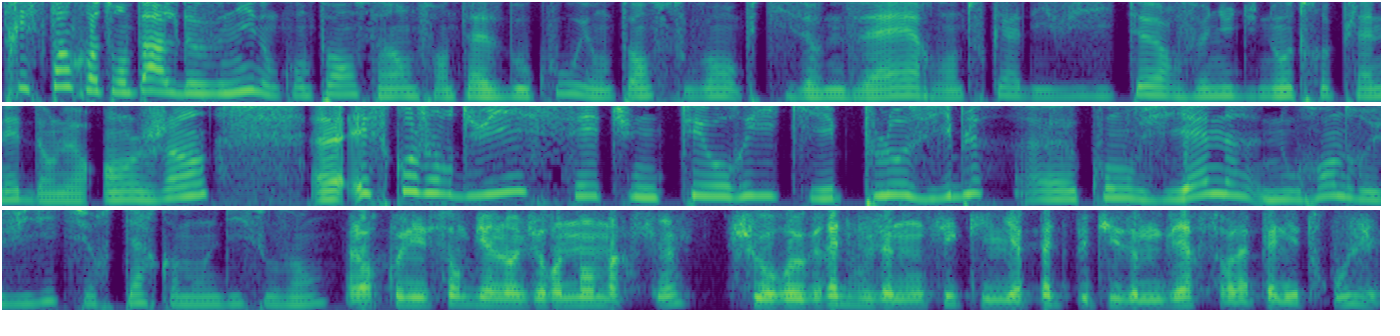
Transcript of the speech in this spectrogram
Tristan, quand on parle d'OVNI, donc on pense, hein, on fantasme beaucoup et on pense souvent aux petits hommes verts ou en tout cas à des visiteurs venus d'une autre planète dans leur engin. Euh, Est-ce qu'aujourd'hui c'est une théorie qui est plausible euh, qu'on vienne nous rendre visite sur Terre, comme on le dit souvent? Alors, connaissant bien l'environnement martien, je suis au regret de vous annoncer qu'il n'y a pas de petits hommes verts sur la planète rouge.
